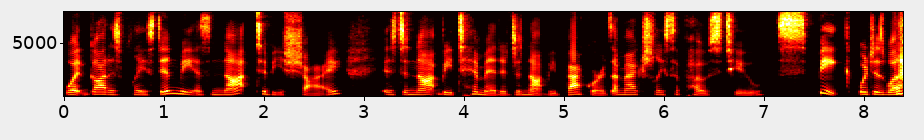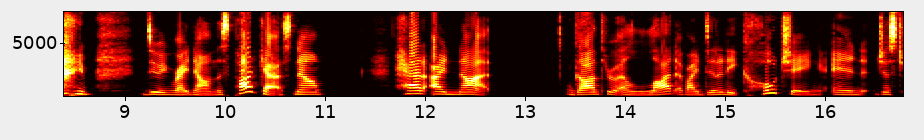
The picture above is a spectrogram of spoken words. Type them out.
what God has placed in me, is not to be shy, is to not be timid, and to not be backwards. I'm actually supposed to speak, which is what I'm doing right now on this podcast. Now, had I not gone through a lot of identity coaching and just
